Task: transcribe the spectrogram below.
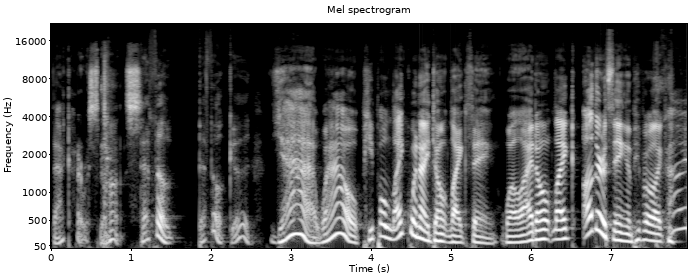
that got a response. That felt that felt good. yeah, wow. People like when I don't like thing. Well, I don't like other thing. And people are like, oh, yeah,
